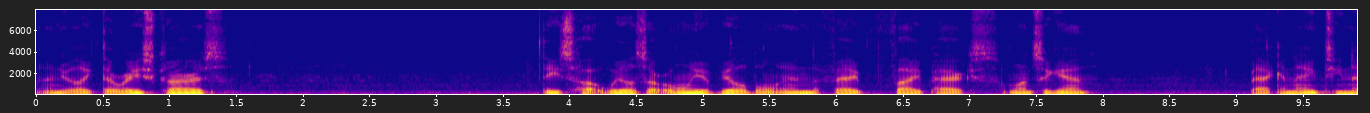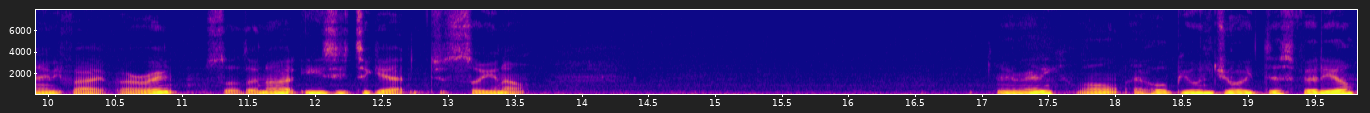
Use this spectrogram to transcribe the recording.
and you like the race cars these Hot Wheels are only available in the 5 packs once again. Back in 1995 alright so they're not easy to get just so you know. Alrighty well I hope you enjoyed this video.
